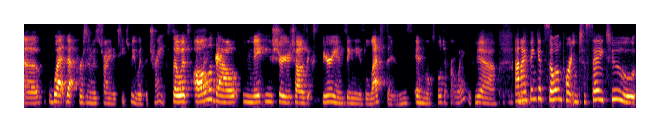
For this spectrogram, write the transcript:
of what that person was trying to teach me with the train. So it's all about making sure your child is experiencing these lessons in multiple different ways. Yeah. And I mm-hmm. think it's so important to say too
